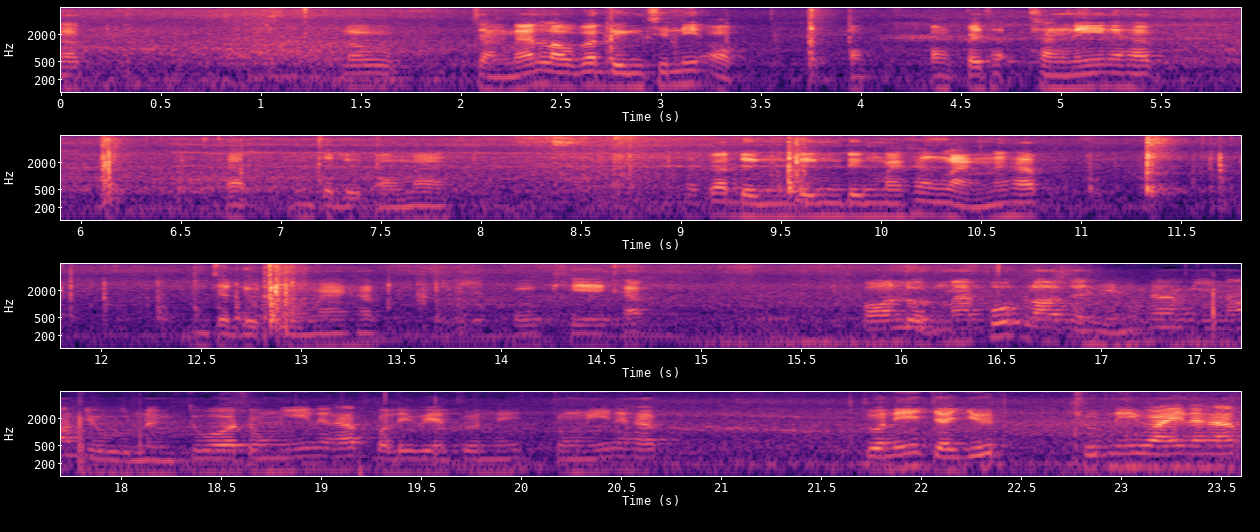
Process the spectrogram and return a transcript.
ครับ เราจากนั้นเราก็ดึงชิ้นนี้ออกออกออกไปททางนี้นะครับ ครับ มันจะหลุดออกมา แล้วก็ดึงดึงดึงมาข้างหลังนะครับ มันจะหลุดออกมาครับ โอเคครับ พอหลุดมาปุ๊บเราจะเห็นว่ามีน็อตอยู่หนึ่งตัวตรงนี้นะครับ บริเวณตัวนี้ตรงนี้นะครับ ตัวนี้จะยึดชุดนี้ไว้นะครับ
